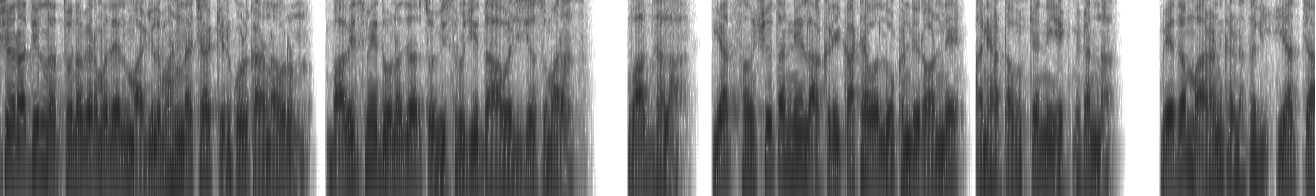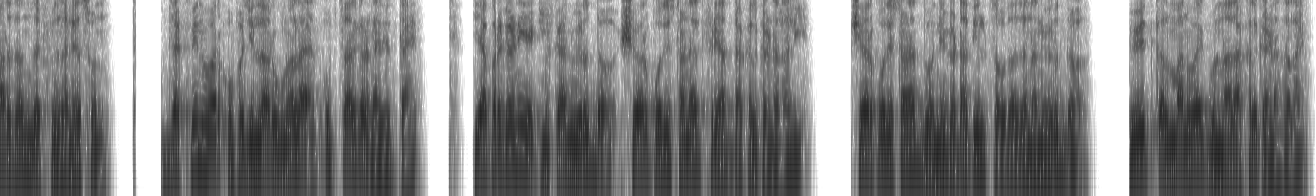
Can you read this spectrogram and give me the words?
शहरातील नथुनगरमधील मागील भांडणाच्या किरकोळ कारणावरून बावीस मे दोन हजार चोवीस रोजी दहा वाजेच्या सुमारास वाद झाला. यात संशयितांनी लाकडी काठ्या व लोखंडी रॉडने आणि हाताबुक्क्यांनी एकमेकांना बेदम मारहाण करण्यात आली. यात चार जण जखमी झाले असून जखमींवर उपजिल्हा रुग्णालयात उपचार करण्यात येत आहे या प्रकरणी एकमेकांविरुद्ध शहर पोलीस ठाण्यात फिर्याद दाखल करण्यात आली. शहर पोलीस ठाण्यात दोन्ही गटातील चौदा जणांविरुद्ध विविध कलमान्वये गुन्हा दाखल करण्यात आला आहे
